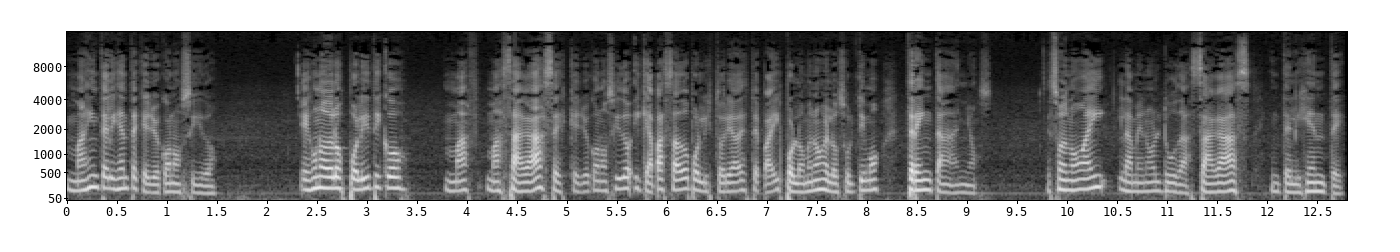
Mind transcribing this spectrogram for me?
más inteligentes que yo he conocido. Es uno de los políticos más, más sagaces que yo he conocido y que ha pasado por la historia de este país, por lo menos en los últimos 30 años. Eso no hay la menor duda. Sagaz, inteligente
